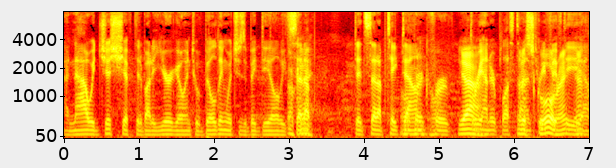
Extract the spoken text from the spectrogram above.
uh, now we just shifted about a year ago into a building, which is a big deal. We set up, did set up very takedown cool. for Yeah. 300 plus times, cool, right? 350, Yeah. yeah.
